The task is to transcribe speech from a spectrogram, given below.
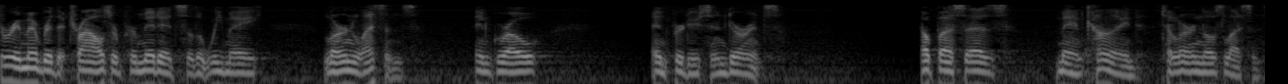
to remember that trials are permitted so that we may learn lessons and grow and produce endurance. Help us as mankind to learn those lessons.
